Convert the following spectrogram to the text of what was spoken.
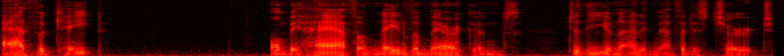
advocate on behalf of Native Americans to the United Methodist Church.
